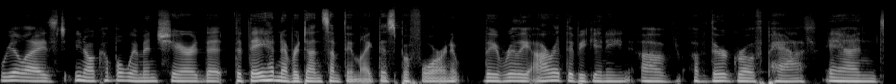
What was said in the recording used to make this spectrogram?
realized, you know, a couple women shared that that they had never done something like this before, and it, they really are at the beginning of of their growth path. And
